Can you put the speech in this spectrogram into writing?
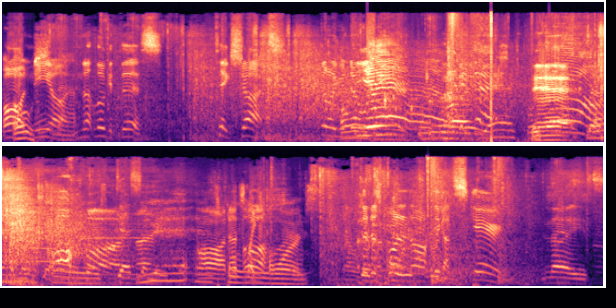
Oh, oh Neon! snap. Look at this. Take shots. They don't even Oh, know. yeah! Look at that. Yes, boys. Yeah. Oh, Yes, Yes, Oh, that's like boys. horns. They're just running off. They got scared. Nice.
